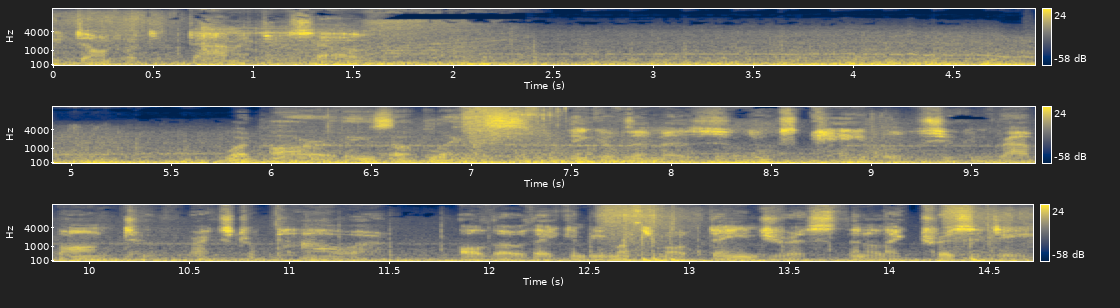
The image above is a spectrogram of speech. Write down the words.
You don't want to damage yourself. What are these uplinks? Think of them as loose cables you can grab onto for extra power, although they can be much more dangerous than electricity.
